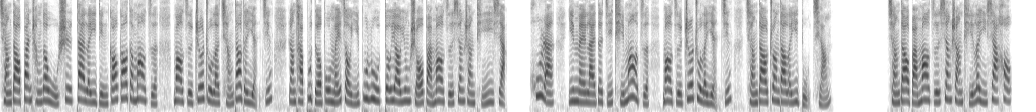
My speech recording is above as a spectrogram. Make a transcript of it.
强盗扮成的武士戴了一顶高高的帽子，帽子遮住了强盗的眼睛，让他不得不每走一步路都要用手把帽子向上提一下。忽然，因没来得及提帽子，帽子遮住了眼睛，强盗撞到了一堵墙。强盗把帽子向上提了一下后，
